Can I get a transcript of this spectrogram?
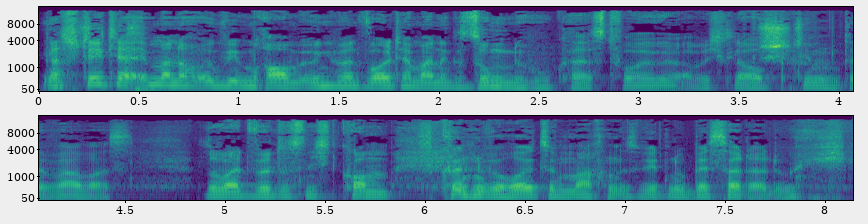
Das steht ja immer noch irgendwie im Raum. Irgendjemand wollte ja mal eine gesungene Hookast-Folge, aber ich glaube, Stimmt, da war was. soweit wird es nicht kommen. Das könnten wir heute machen. Es wird nur besser dadurch.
